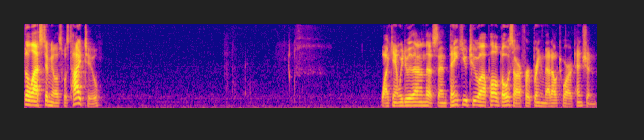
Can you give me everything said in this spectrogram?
the last stimulus was tied to. Why can't we do that on this? And thank you to uh, Paul Gosar for bringing that out to our attention.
